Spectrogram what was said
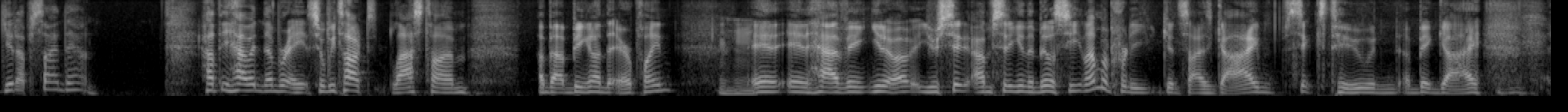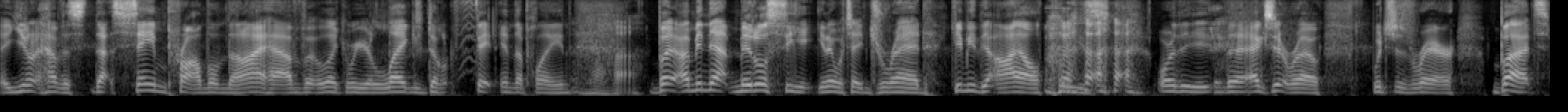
get upside down. Healthy habit number eight. So we talked last time about being on the airplane and, and having, you know, you're sitting, I'm sitting in the middle seat and I'm a pretty good sized guy, 6'2 and a big guy. Uh, You don't have this, that same problem that I have, but like where your legs don't fit in the plane. But I'm in that middle seat, you know, which I dread. Give me the aisle, please, or the, the exit row, which is rare. But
